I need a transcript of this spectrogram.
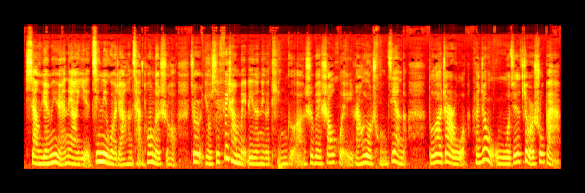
像圆明园那样也经历过这样很惨痛的时候，就是有些非常美丽的那个亭阁啊是被烧毁，然后又重建的。读到这儿，我反正我觉得这本书吧，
